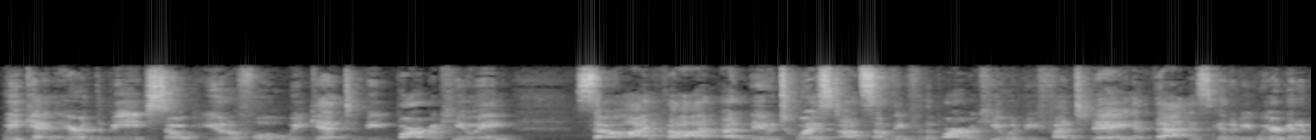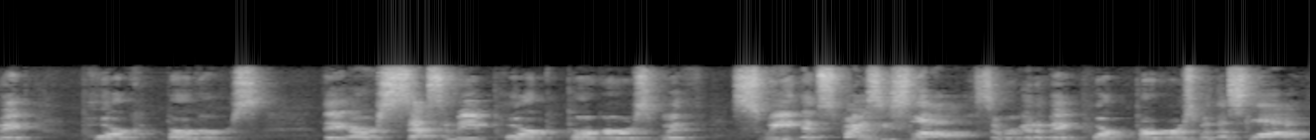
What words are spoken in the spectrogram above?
weekend here at the beach, so a beautiful weekend to be barbecuing. So I thought a new twist on something for the barbecue would be fun today and that is going to be, we are going to make pork burgers. They are sesame pork burgers with sweet and spicy slaw. So we're going to make pork burgers with a slaw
